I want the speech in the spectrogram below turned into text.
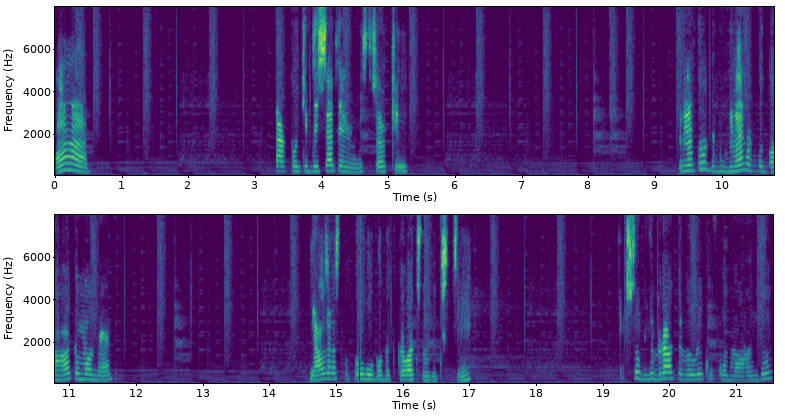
А. Так, поки 10 місце, окей. Ну тут в мене буде багато монет. Я зараз попробую повідкривати сундучки. Щоб зібрати велику команду.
